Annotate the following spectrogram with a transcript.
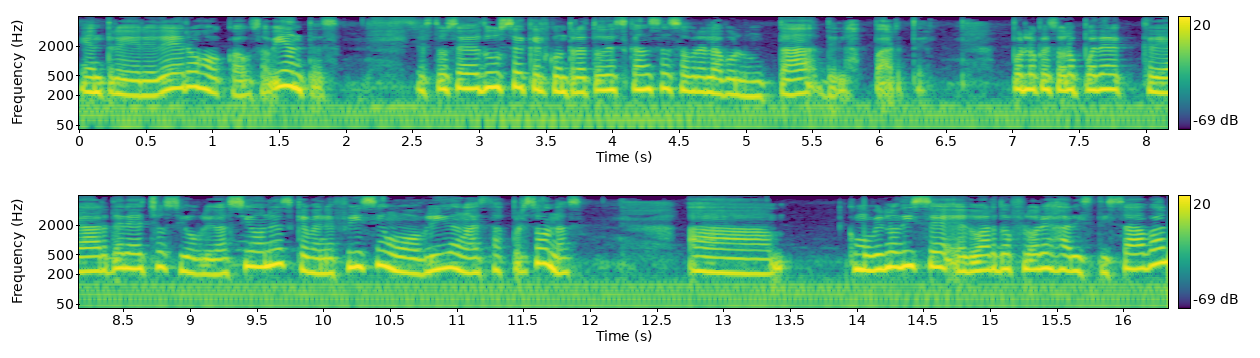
entre herederos o causavientes. Esto se deduce que el contrato descansa sobre la voluntad de las partes, por lo que solo puede crear derechos y obligaciones que beneficien o obliguen a estas personas. Ah, como bien lo dice Eduardo Flores Aristizábal,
